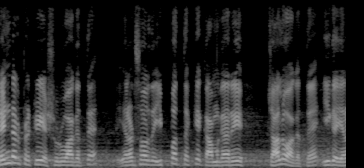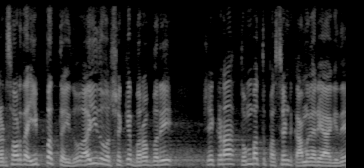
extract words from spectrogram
ಟೆಂಡರ್ ಪ್ರಕ್ರಿಯೆ ಶುರುವಾಗುತ್ತೆ. ಎರಡು ಸಾವಿರದ ಇಪ್ಪತ್ತಕ್ಕೆ ಕಾಮಗಾರಿ ಚಾಲೂ ಆಗುತ್ತೆ. ಈಗ ಎರಡು ಸಾವಿರದ ಇಪ್ಪತ್ತೈದು, ಐದು ವರ್ಷಕ್ಕೆ ಬರೋಬ್ಬರಿ ಶೇಕಡ ತೊಂಬತ್ತು ಪರ್ಸೆಂಟ್ ಕಾಮಗಾರಿ ಆಗಿದೆ.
